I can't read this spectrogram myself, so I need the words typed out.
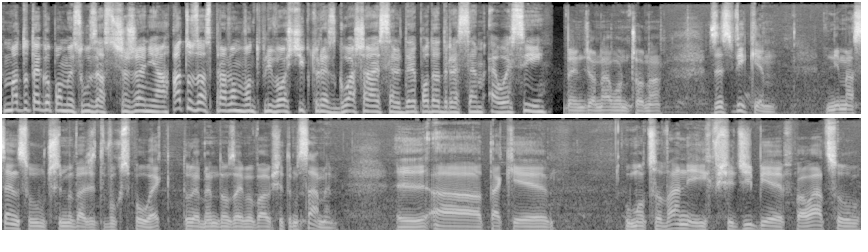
ma do tego pomysłu zastrzeżenia, a to za sprawą wątpliwości, które zgłasza SLD pod adresem LSI. będzie ona łączona ze ZWIK-iem. Nie ma sensu utrzymywać dwóch spółek, które będą zajmowały się tym samym. Y, A takie umocowanie ich w siedzibie, w pałacu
